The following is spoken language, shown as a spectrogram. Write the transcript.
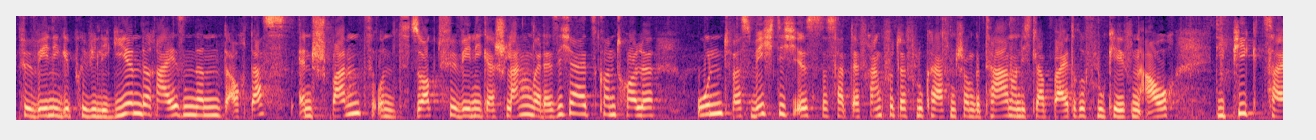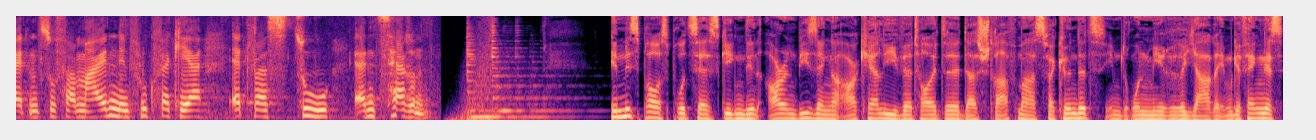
für wenige privilegierende Reisenden. Auch das entspannt und sorgt für weniger Schlangen bei der Sicherheitskontrolle. Und was wichtig ist, das hat der Frankfurter Flughafen schon getan und ich glaube weitere Flughäfen auch, die Peakzeiten zu vermeiden, den Flugverkehr etwas zu entzerren. Im Missbrauchsprozess gegen den RB-Sänger R. Kelly wird heute das Strafmaß verkündet. Ihm drohen mehrere Jahre im Gefängnis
